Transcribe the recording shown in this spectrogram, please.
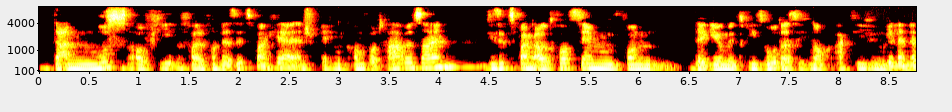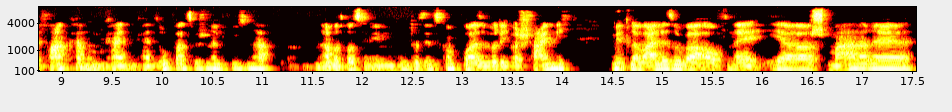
dann muss es auf jeden Fall von der Sitzbank her entsprechend komfortabel sein. Die Sitzbank aber trotzdem von der Geometrie so, dass ich noch aktiv im Gelände fahren kann und kein, kein Sofa zwischen den Füßen habe, aber trotzdem eben guter Sitzkomfort. Also würde ich wahrscheinlich mittlerweile sogar auf eine eher schmalere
